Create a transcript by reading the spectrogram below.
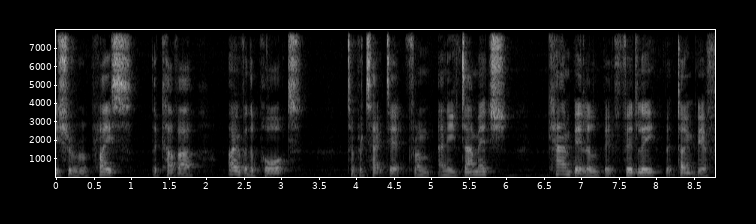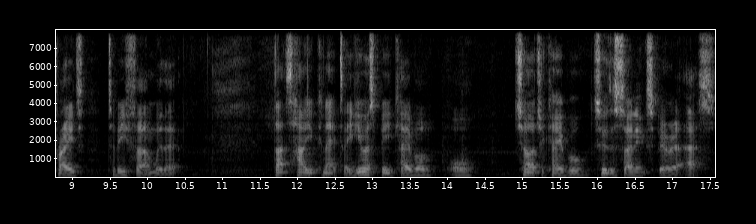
you should replace the cover over the port to protect it from any damage. Can be a little bit fiddly, but don't be afraid to be firm with it. That's how you connect a USB cable or charger cable to the Sony Xperia S.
